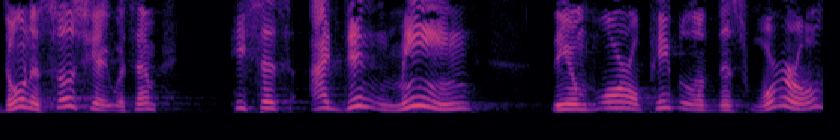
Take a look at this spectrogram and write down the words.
don't associate with them. He says, I didn't mean the immoral people of this world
